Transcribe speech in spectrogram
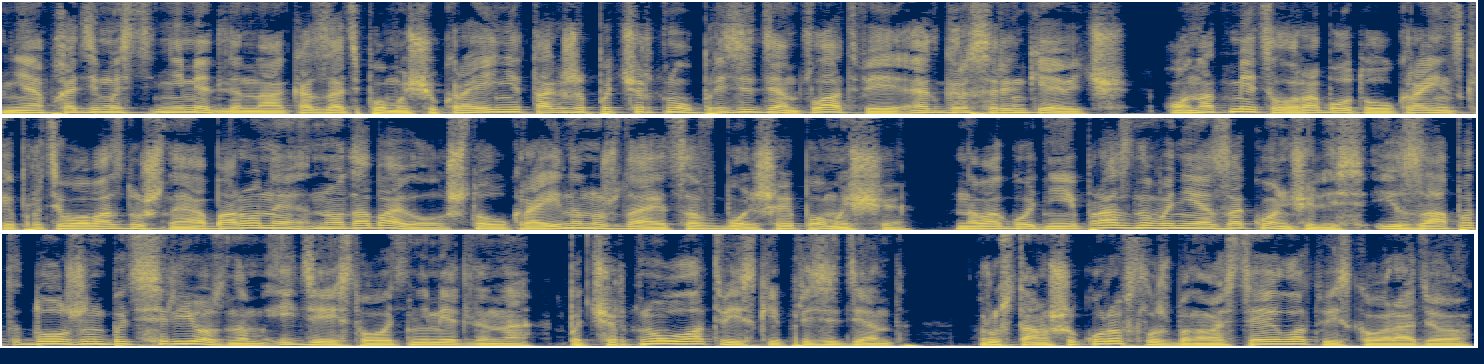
Необходимость немедленно оказать помощь Украине также подчеркнул президент Латвии Эдгар Саренкевич. Он отметил работу украинской противовоздушной обороны, но добавил, что Украина нуждается в большей помощи. Новогодние празднования закончились, и Запад должен быть серьезным и действовать немедленно, подчеркнул латвийский президент. Рустам Шукуров, служба новостей Латвийского радио.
